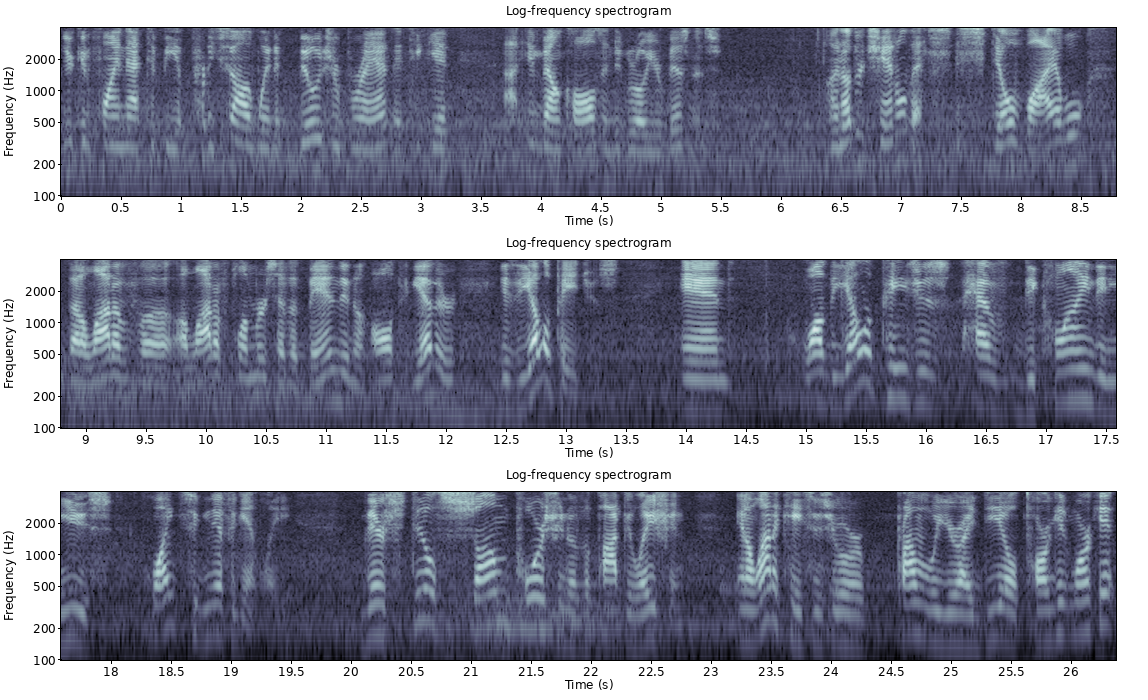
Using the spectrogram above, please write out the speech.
you can find that to be a pretty solid way to build your brand and to get uh, inbound calls and to grow your business. Another channel that's still viable that a lot of uh, a lot of plumbers have abandoned altogether is the yellow pages. And while the yellow pages have declined in use quite significantly, there's still some portion of the population. In a lot of cases, your probably your ideal target market.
